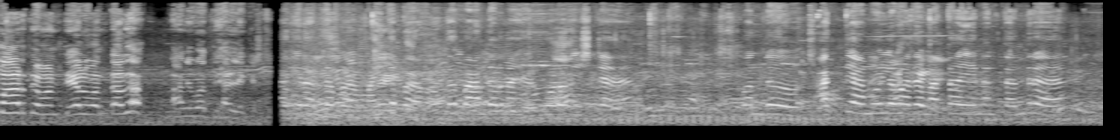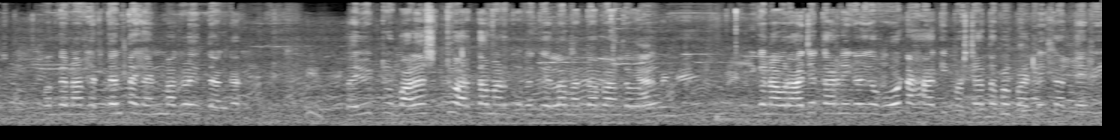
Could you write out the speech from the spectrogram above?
ಮಾಡ್ತೇವೆ ಅಂತ ಹೇಳುವಂಥದ್ದು ನಾನು ಇವತ್ತು ಹೇಳಲಿಕ್ಕೆ ಇಷ್ಟ. ಹೇಳ್ಕೊಳ್ಳೋದು ಇಷ್ಟ. ಒಂದು ಅತಿ ಅಮೂಲ್ಯವಾದ ಮತ ಏನಂತಂದ್ರೆ, ಒಂದು ನಾವು ಹೆತ್ತಂತ ಹೆಣ್ಮಗಳು ಇದ್ದಂಗ. ದಯವಿಟ್ಟು ಭಾಳಷ್ಟು ಅರ್ಥ ಮಾಡ್ಕೋಬೇಕು ಎಲ್ಲ ಮತ ಬಾಂಧವರು. ಈಗ ನಾವು ರಾಜಕಾರಣಿಗಳಿಗೆ ಓಟ ಹಾಕಿ ಪಶ್ಚಾತ್ತಾಪ ಪಡ್ಲಿಕ್ಕಂತೇವಿ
